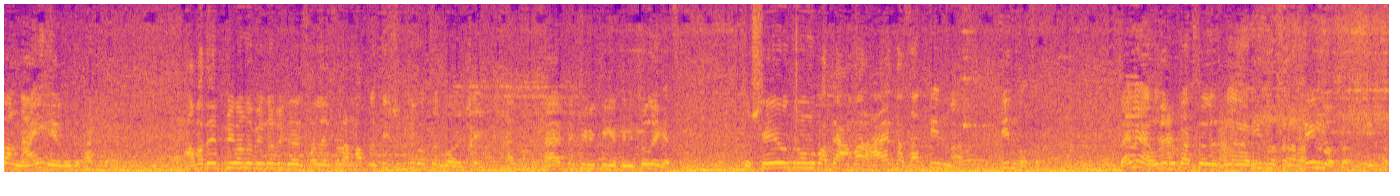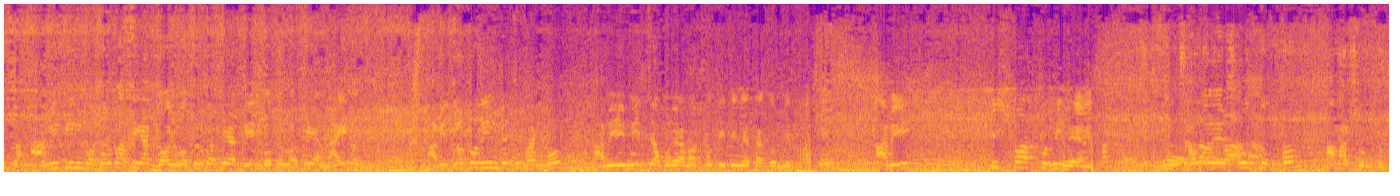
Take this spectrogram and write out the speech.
বা নাই, এর মধ্যে থাকতে হবে। আমাদের প্রিয় নবী নবী করিম সাল্লাম মাত্র তেষট্টি বছর বয়সে হ্যাঁ পৃথিবী থেকে তিনি চলে গেছেন। তো সেই অনুপাতে আমার হায়াত আছে তিন মাস, তিন বছর। তাই না? হুজুর পাক ওয়াসাল্লামের তিন বছর। আমি তিন বছর বাঁচি আর দশ বছর বাঁচি আর বিশ বছর বাঁচি আর নাই বাঁচি। আমি যতদিন বেঁচে থাকব, আমি মির্জাপুরে আমার প্রতিটি নেতা কর্মীর পাশে আমি ইস্পাত কঠিন হয়ে আমি থাকব। সকলের সুখ দুঃখ, আমার সুখ দুঃখ।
